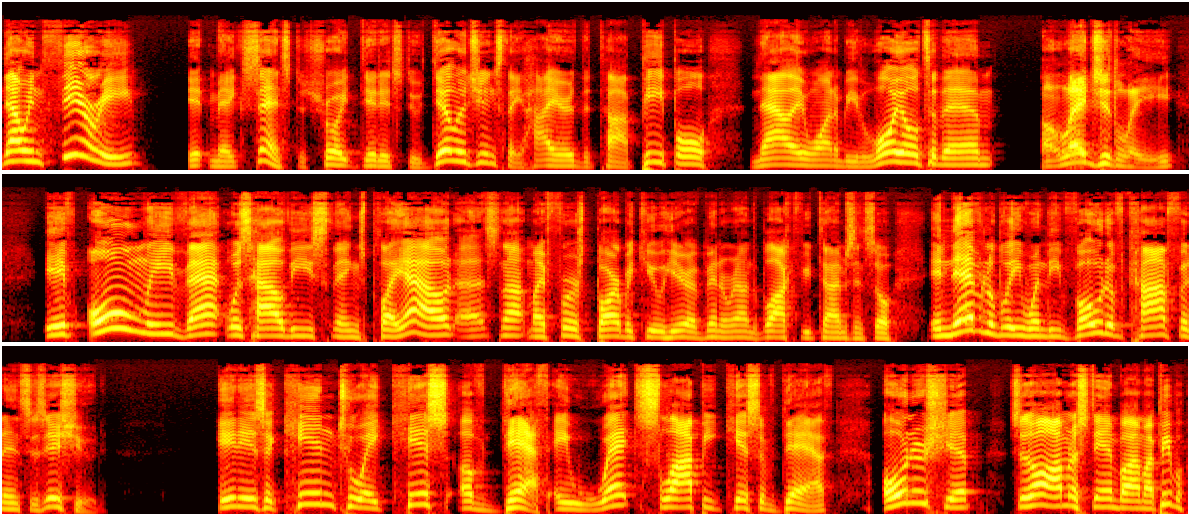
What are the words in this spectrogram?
Now, in theory, it makes sense. Detroit did its due diligence. They hired the top people. Now they want to be loyal to them, allegedly. If only that was how these things play out. Uh, it's not my first barbecue here. I've been around the block a few times. And so, inevitably, when the vote of confidence is issued, it is akin to a kiss of death, a wet, sloppy kiss of death. Ownership says, Oh, I'm going to stand by my people.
